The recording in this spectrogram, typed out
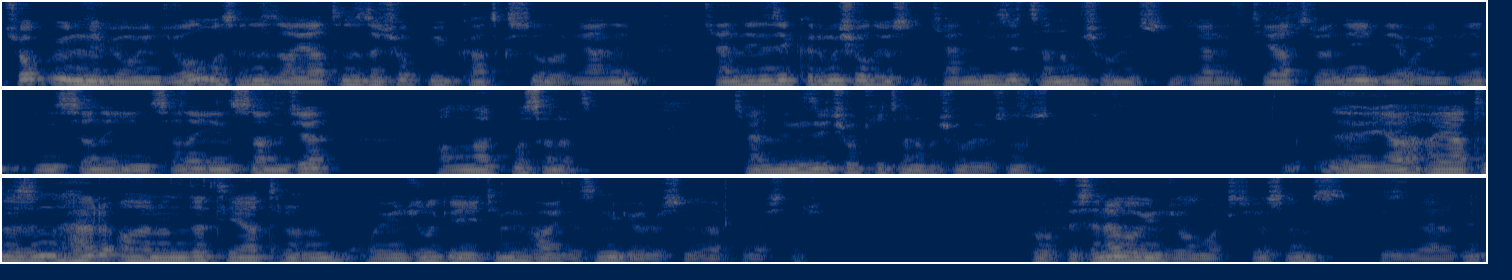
Çok ünlü bir oyuncu olmasanız da hayatınızda çok büyük katkısı olur. Yani kendinizi kırmış oluyorsunuz, kendinizi tanımış oluyorsunuz. Yani tiyatro neydi? Oyunculuk insanı insana insanca anlatma sanatı. Kendinizi çok iyi tanımış oluyorsunuz. Ee, ya hayatınızın her alanında tiyatronun, oyunculuk eğitiminin faydasını görürsünüz arkadaşlar. Profesyonel oyuncu olmak istiyorsanız dizilerde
